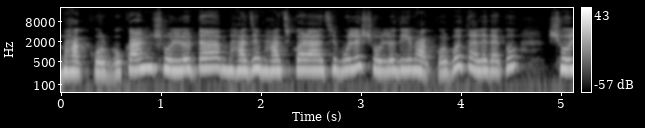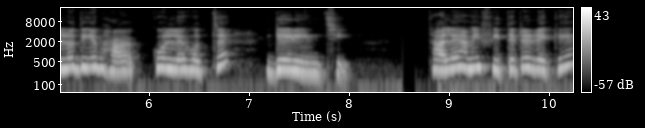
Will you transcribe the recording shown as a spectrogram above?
ভাগ করব। কারণ ষোলোটা ভাজে ভাজ করা আছে বলে ষোলো দিয়ে ভাগ করব। তাহলে দেখো, ষোলো দিয়ে ভাগ করলে হচ্ছে দেড় ইঞ্চি। তাহলে আমি ফিতেটে রেখে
